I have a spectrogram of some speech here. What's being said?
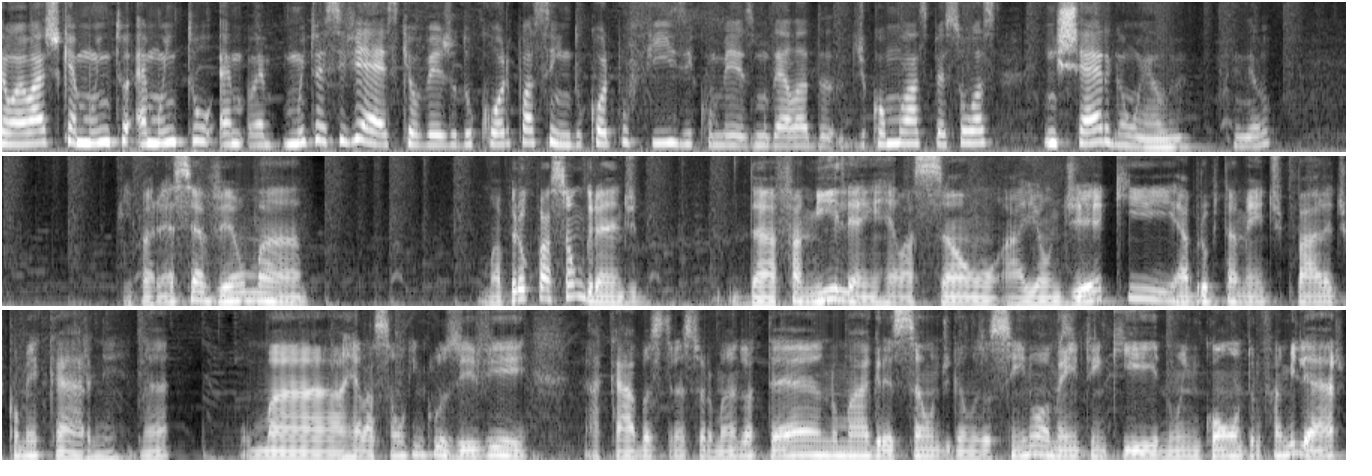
Então eu acho que é muito, é muito, é, é, muito esse viés que eu vejo do corpo assim, do corpo físico mesmo dela, de como as pessoas enxergam ela, entendeu? E parece haver uma uma preocupação grande da família em relação a Yonje que abruptamente para de comer carne, né? Uma relação que inclusive acaba se transformando até numa agressão, digamos assim, no momento em que no encontro familiar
